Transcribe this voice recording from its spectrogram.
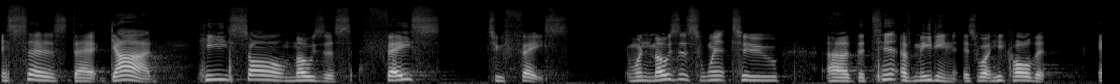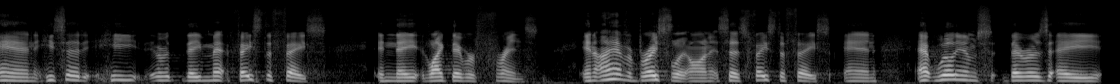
it says that God, he saw Moses face to face. And when Moses went to uh, the tent of meeting, is what he called it, and he said he they met face to face, and they like they were friends. And I have a bracelet on. It says face to face. And at Williams, there was a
